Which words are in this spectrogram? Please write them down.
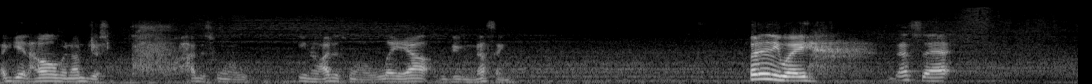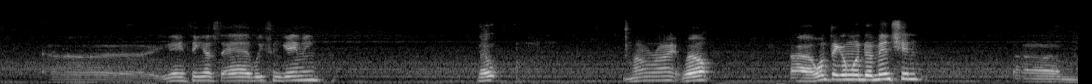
I get home and I'm just, I just want to, you know, I just want to lay out and do nothing. But anyway, that's that. Uh, anything else to add, Weeks in Gaming? Nope. All right. Well, uh, one thing I wanted to mention. Um,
